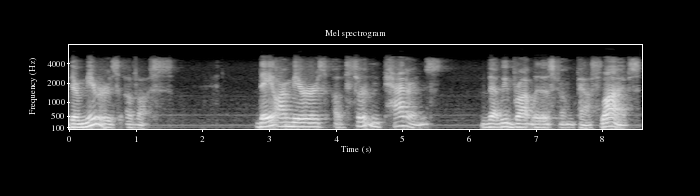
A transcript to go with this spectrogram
They're mirrors of us. They are mirrors of certain patterns that we brought with us from past lives.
